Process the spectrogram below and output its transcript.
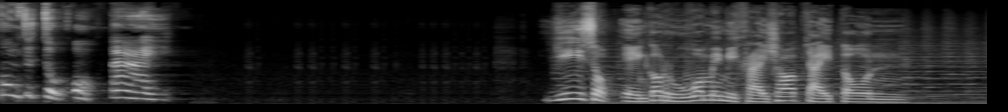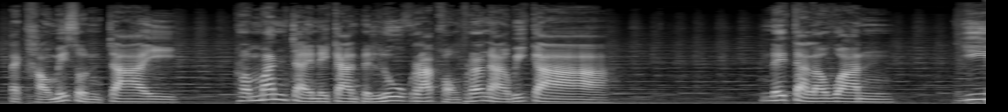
คงจะจุกอกตาย ยี่สกเองก็รู้ว่าไม่มีใครชอบใจตน แต่เขาไม่สนใจ เพราะมั่นใจในการเป็นลูกรักของพระนางวิกา ในแต่ละวัน ยี่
